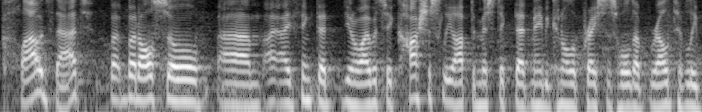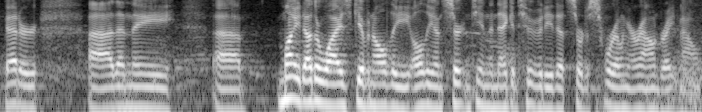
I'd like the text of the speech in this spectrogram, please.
clouds that. But but also, um, I, I, think that you know I would say cautiously optimistic that maybe canola prices hold up relatively better uh, than they. Uh, might otherwise, given all the all the uncertainty and the negativity that's sort of swirling around right now.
